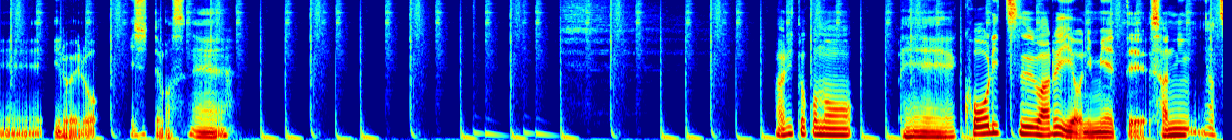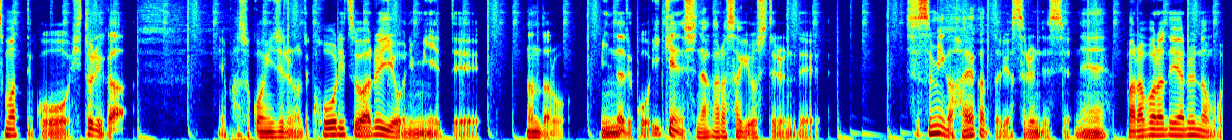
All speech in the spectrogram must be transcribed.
えーいろいろいじってますね。割とこのえー効率悪いように見えて、3人集まってこう、1人がパソコンいじるので効率悪いように見えて、なんだろう、みんなでこう意見しながら作業してるんで、進みが早かったりはするんですよね。バラバラでやるのも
